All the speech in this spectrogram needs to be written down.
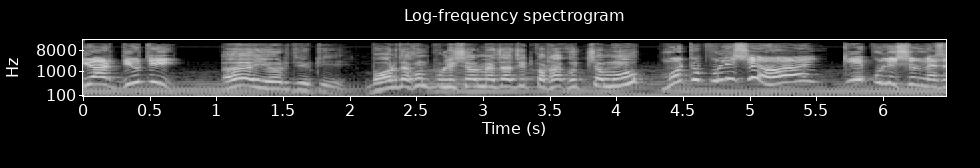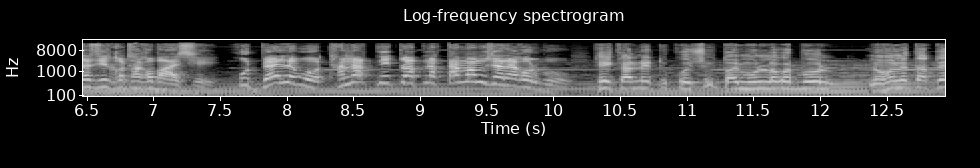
ইয়ৰ ডিউটি ঐ ইয়ৰ ডিউটি বৰ দেখোন পুলিচৰ মেজাজিত কথা খুজিছ মোক? মইতো পুলিচে হয়। কি পুলিচৰ মেজাজিৰ কথা ক'বা আহিছে সুধবাই ল'ব। থানাত নিতো আপোনাক তামাম জেৰা কৰিব। সেইকাৰণে তোক কৈছো তই মোৰ লগত বল। নহ'লে তাতে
